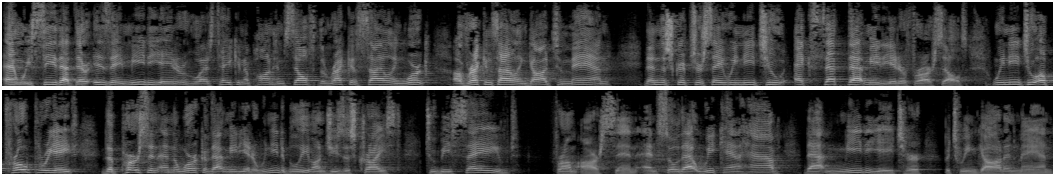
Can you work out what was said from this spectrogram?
and we see that there is a mediator who has taken upon himself the reconciling work of reconciling God to man, then the scriptures say we need to accept that mediator for ourselves. We need to appropriate the person and the work of that mediator. We need to believe on Jesus Christ to be saved from our sin, and so that we can have that mediator between God and man,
